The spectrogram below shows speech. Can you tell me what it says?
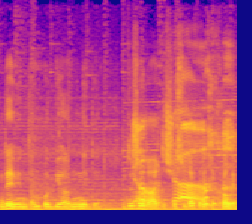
де він там побігав, ну, ніде. Дуже раді, що сюди приїхали.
